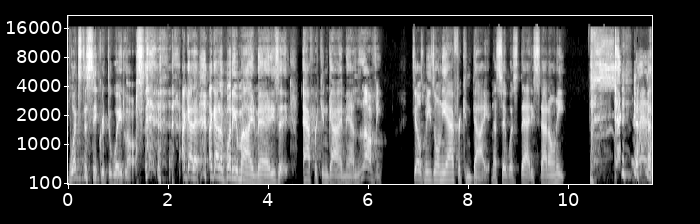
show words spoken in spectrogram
What's the secret to weight loss? I got a I got a buddy of mine, man. He's an African guy, man. Love him tells me he's on the African diet. And I said, What's that? He said, I don't eat. and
